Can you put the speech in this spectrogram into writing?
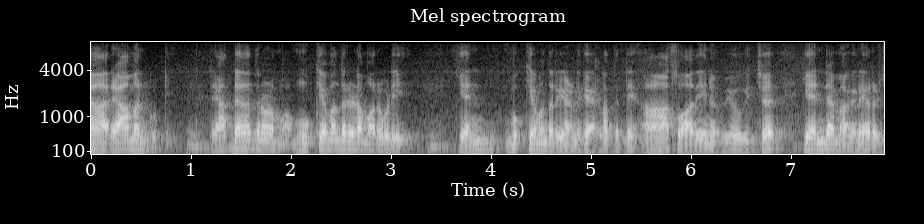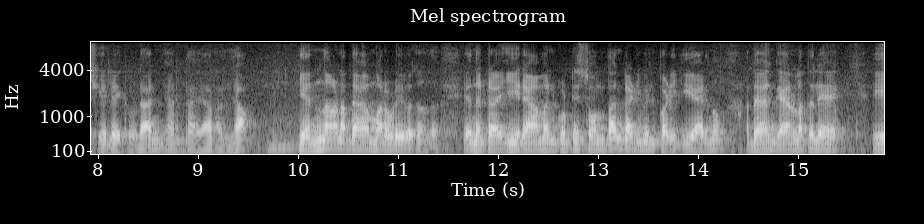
ആ രാമൻകുട്ടി. അദ്ദേഹത്തിനോട് മുഖ്യമന്ത്രിയുടെ മറുപടി എൻ മുഖ്യമന്ത്രിയാണ് കേരളത്തിന്റെ. ആ സ്വാധീനം ഉപയോഗിച്ച് എന്റെ മകനെ റഷ്യയിലേക്ക് വിടാൻ ഞാൻ തയ്യാറല്ല. എന്നാണ് അദ്ദേഹം മറുപടി വരുന്നത് എന്നിട്ട് ഈ രാമൻകുട്ടി സ്വന്തം കഴിവിൽ പഠിക്കുകയായിരുന്നു. അദ്ദേഹം കേരളത്തിലെ ഈ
